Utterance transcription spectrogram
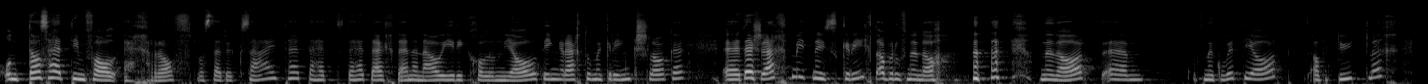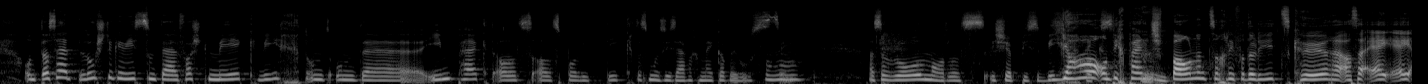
Und das hat im Fall eine Kraft, was der dort gesagt hat. Der hat, der hat eigentlich denen auch ihre Kolonialdinge recht um den Ring geschlagen. Äh, der ist recht mit ihnen ins Gericht, aber auf eine Art, auf eine, Art ähm, auf eine gute Art, aber deutlich. Und das hat lustigerweise zum Teil fast mehr Gewicht und, und äh, Impact als, als Politik. Das muss uns einfach mega bewusst sein. Mhm. Also Role Models ist etwas Wichtiges. Ja, und ich fände es spannend, so ein bisschen von den Leuten zu hören. Also, äh, äh,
